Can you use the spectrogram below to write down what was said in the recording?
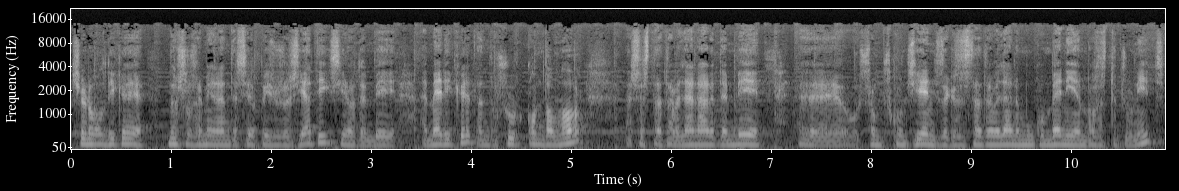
Això no vol dir que no solament han de ser països asiàtics, sinó també Amèrica, tant del sud com del nord, s'està treballant ara també, eh, som conscients de que s'està treballant en un conveni amb els Estats Units,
